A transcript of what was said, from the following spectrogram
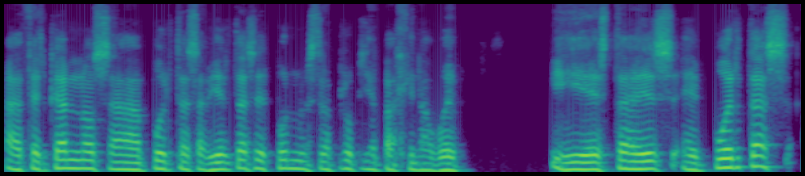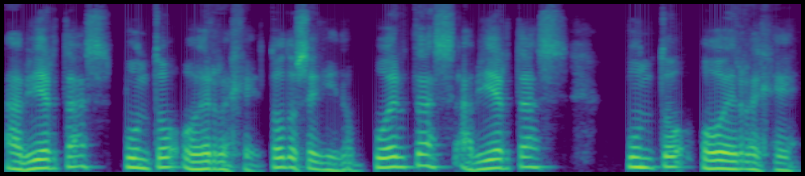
acercarnos a puertas abiertas es por nuestra propia página web. Y esta es eh, puertasabiertas.org, todo seguido, puertasabiertas.org.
